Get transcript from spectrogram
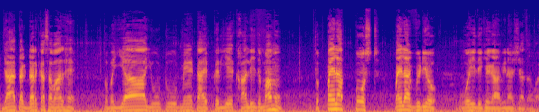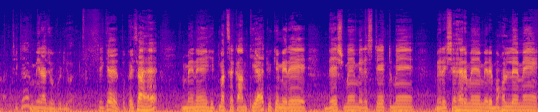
जहाँ तक डर का सवाल है तो भैया यूट्यूब में टाइप करिए खालिद मामू तो पहला पोस्ट पहला वीडियो वही दिखेगा अविनाश यादव वाला, ठीक है? मेरा जो वीडियो है, ठीक है? तो कैसा है? मैंने हिकमत से काम किया है, क्योंकि मेरे देश में, मेरे स्टेट में, मेरे शहर में, मेरे मोहल्ले में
